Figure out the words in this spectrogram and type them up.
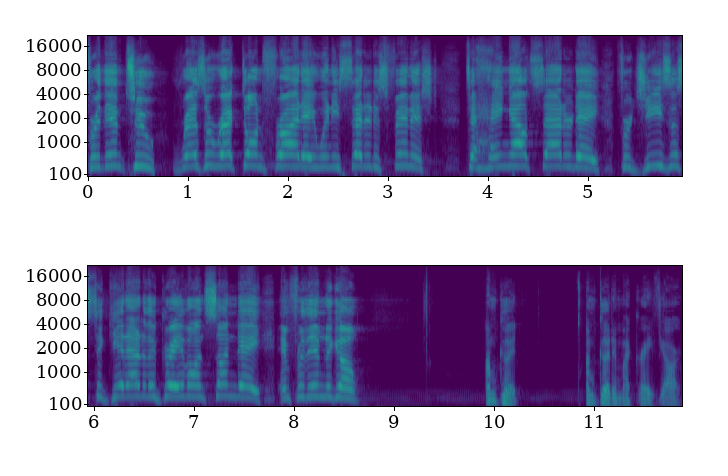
for them to resurrect on Friday when he said it is finished, to hang out Saturday, for Jesus to get out of the grave on Sunday, and for them to go, I'm good. I'm good in my graveyard.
